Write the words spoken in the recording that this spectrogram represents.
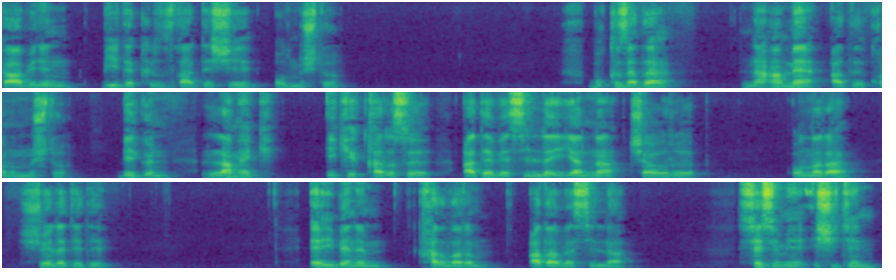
Kabil'in bir de kız kardeşi olmuştu. Bu kıza da Naame adı konulmuştu. Bir gün Lamek iki karısı Ade ve Sille'yi yanına çağırı onlara şöyle dedi. Ey benim karılarım Ada ve Silla! Sesimi işitin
